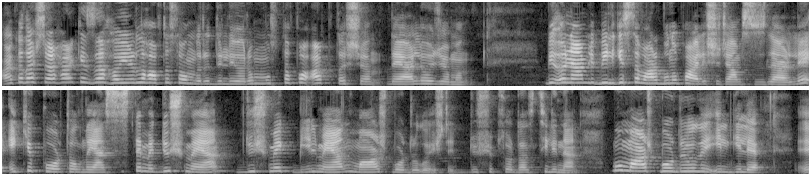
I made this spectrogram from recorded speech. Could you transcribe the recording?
Arkadaşlar herkese hayırlı hafta sonları diliyorum. Mustafa Aktaş'ın değerli hocamın bir önemli bilgisi var. Bunu paylaşacağım sizlerle. Ekip portalında yani sisteme düşmeyen, düşmek bilmeyen maaş bordrolu işte düşüp sonradan silinen bu maaş bordrolu ile ilgili e,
